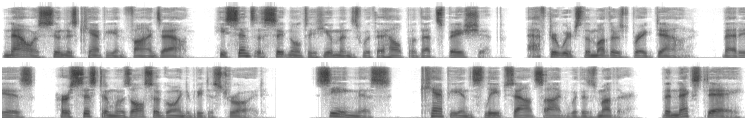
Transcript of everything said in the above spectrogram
Now, as soon as Campion finds out, he sends a signal to humans with the help of that spaceship. After which the mothers break down, that is, her system was also going to be destroyed. Seeing this, Campion sleeps outside with his mother. The next day,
